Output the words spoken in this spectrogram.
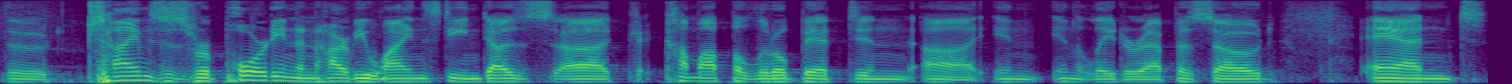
the Times' is reporting and Harvey Weinstein does uh, c- come up a little bit in uh, in in a later episode, and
